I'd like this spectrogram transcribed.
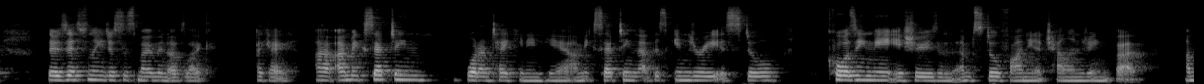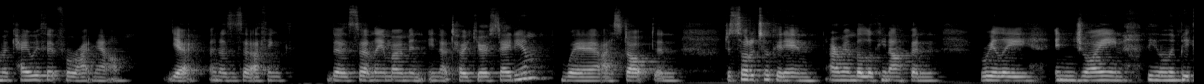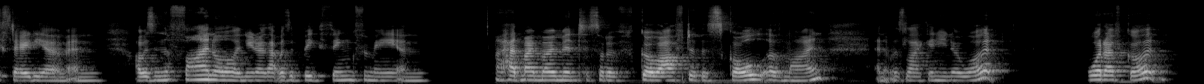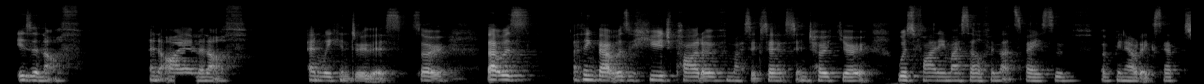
there's definitely just this moment of like, okay, I, I'm accepting what I'm taking in here. I'm accepting that this injury is still causing me issues and I'm still finding it challenging, but I'm okay with it for right now. Yeah. And as I said, I think there's certainly a moment in that Tokyo stadium where I stopped and just sort of took it in. I remember looking up and really enjoying the Olympic Stadium and I was in the final and you know that was a big thing for me and I had my moment to sort of go after this goal of mine. And it was like, and you know what? What I've got is enough. And I am enough. And we can do this. So that was, I think that was a huge part of my success in Tokyo was finding myself in that space of, of being able to accept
